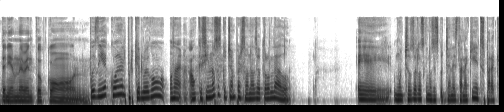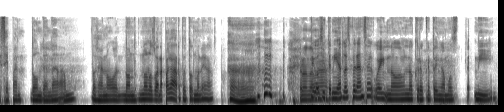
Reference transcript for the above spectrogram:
tenían un evento con, Pues diga cuál, porque luego, o sea, aunque sí nos escuchan personas de otro lado, eh, muchos de los que nos escuchan están aquí, entonces para que sepan dónde andábamos. O sea, no, no, no nos van a pagar de todas maneras. ah, pero Digo, si tenías la esperanza, güey, no, no creo que tengamos ni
